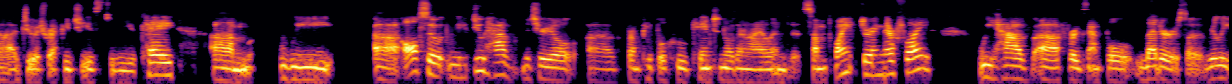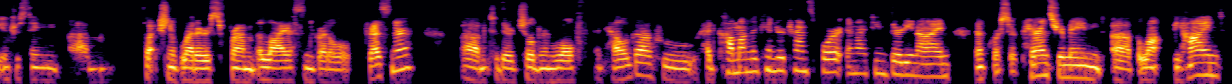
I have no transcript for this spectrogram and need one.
uh, Jewish refugees to the UK. Um, we uh, also, we do have material uh, from people who came to Northern Ireland at some point during their flight. We have, uh, for example, letters, a really interesting um, collection of letters from Elias and Gretel Dresner um, to their children, Rolf and Helga, who had come on the Kinder transport in 1939. And of course, their parents remained uh, behind.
